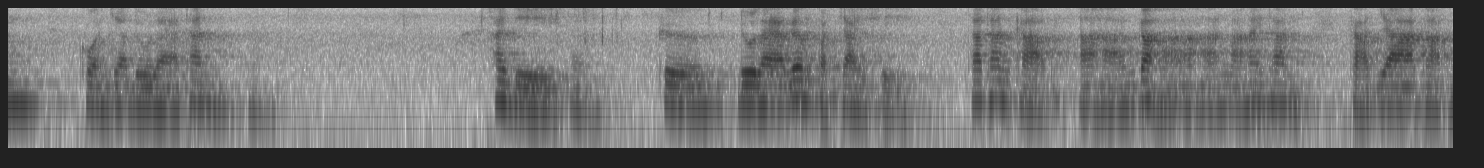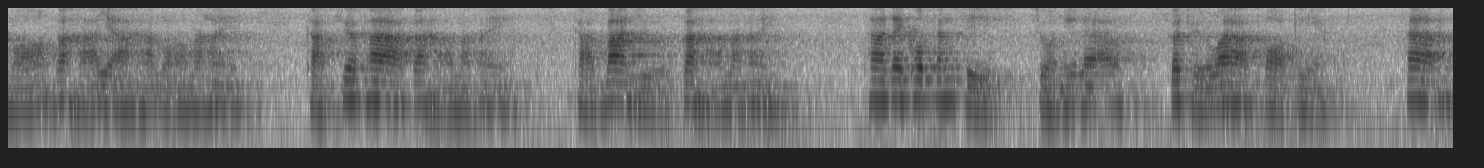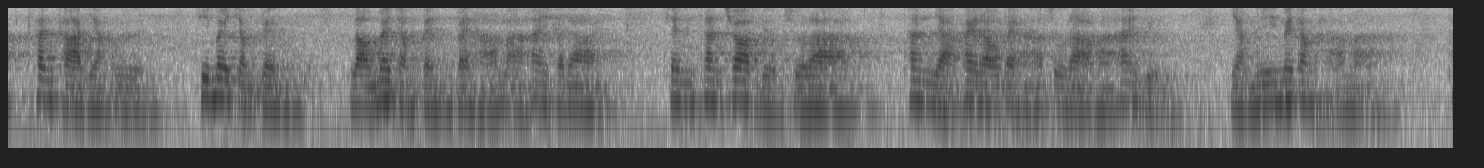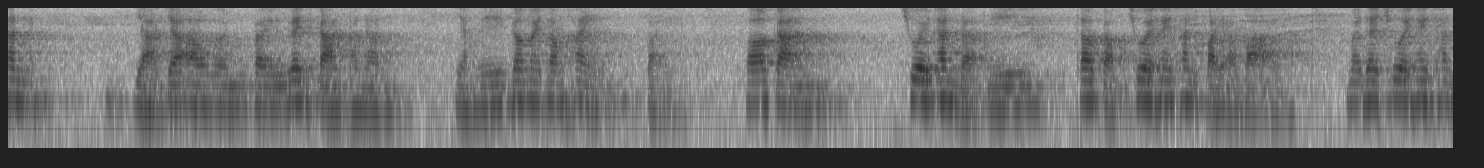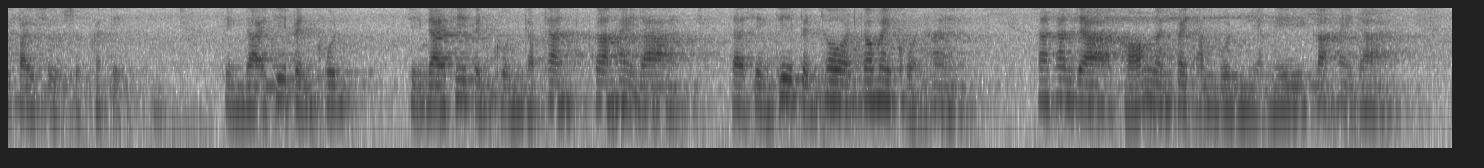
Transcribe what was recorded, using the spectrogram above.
ควรจะดูแลท่าน ให้ดี คือดูแลเรื่องปัจจัยสี่ถ้าท่านขาดอาหารก็หาอาหารมาให้ท่าน ขาดยาขาดหมอก็หายาหาหมอมาให้ ขาดเสื้อผ้าก็หามาให้ ขาดบ้านอยู่ก็หามาให้ ถ้าได้ครบทั้งสี่ส่วนนี้แล้ว ก็ถือว่าพอเพียง ถ้าท่านขาดอย่างอื่นที่ไม่จำเป็น เราไม่จำเป็นไปหามาให้ก็ได้ เช่นท่านชอบดื่มสุรา ท่านอยากให้เราไปหาสุรามาให้ดื่ม อย่างนี้ไม่ต้องหามา ท่านอยากจะเอาเงินไปเล่นการพนัน อย่างนี้ก็ไม่ต้องให้ไป เพราะการช่วยท่านแบบนี้ เท่ากับช่วยให้ท่านไปอบาย ไม่ได้ช่วยให้ท่านไปสู่สุคติ สิ่งใดที่เป็นคุณ สิ่งใดที่เป็นคุณกับท่านก็ให้ได้ แต่สิ่งที่เป็นโทษก็ไม่ควรให้ ถ้าท่านจะขอเงินไปทำบุญอย่างนี้ก็ให้ได้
